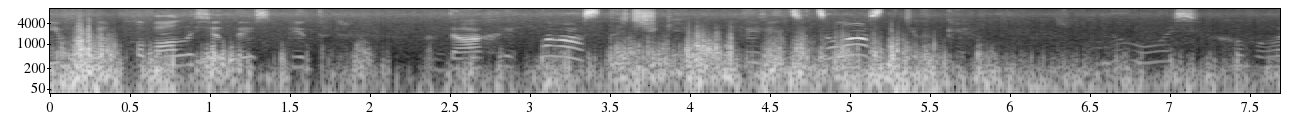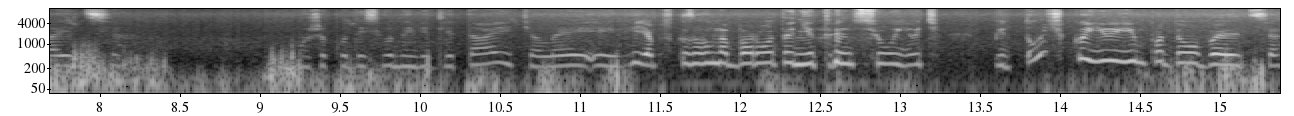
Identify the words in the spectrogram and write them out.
І вони там ховалися десь під дахи. Ласточки. Дивіться, це ластівки. Ну ось, ховаються. Може, кудись вони відлітають, але я б сказала, наоборот, вони танцюють. Під тучкою їм подобається.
